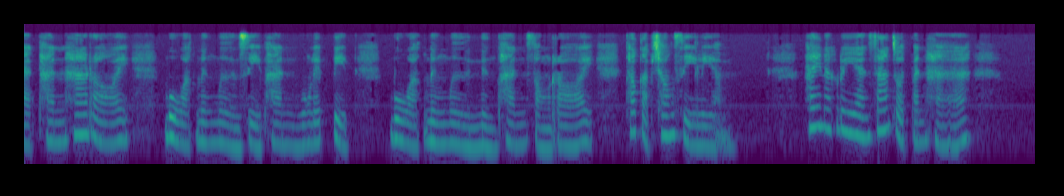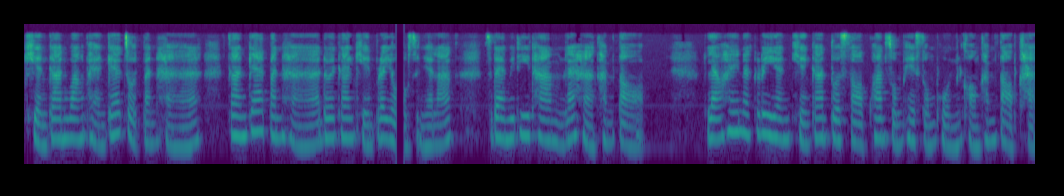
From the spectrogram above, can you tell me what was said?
18,500 บวก 14,000 วงเล็บปิด บวก 11,200 เท่ากับช่องสี่เหลี่ยม ให้นักเรียนสร้างโจทย์ปัญหา เขียนการวางแผนแก้โจทย์ปัญหา การแก้ปัญหาโดยการเขียนประโยคสัญลักษณ์ แสดงวิธีทำและหาคำตอบ แล้วให้นักเรียนเขียนการตรวจสอบความสมเหตุสมผลของคำตอบค่ะ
